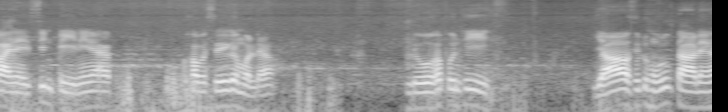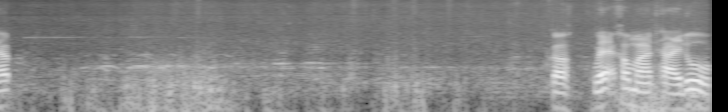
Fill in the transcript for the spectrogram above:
ภายในสิ้นปีนี้นะครับ เข้าไปซื้อกันหมดแล้ว ดูครับพื้นที่ ยาวสุดหูลูกตาเลยครับ ก็แวะเข้ามาถ่ายรูป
